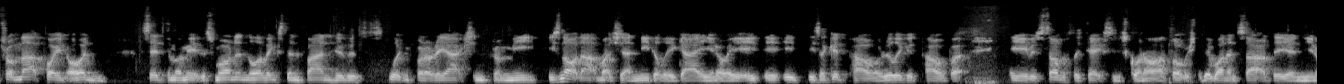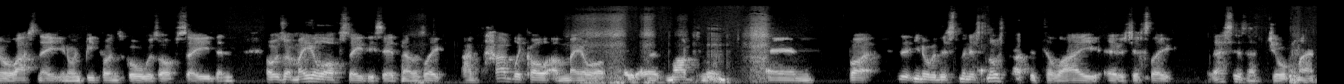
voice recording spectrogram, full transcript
from that point on, said to my mate this morning, the Livingston fan who was looking for a reaction from me. He's not that much of a needly guy, you know. He, he, he's a good pal, a really good pal, but he was obviously texting, just going, "Oh, I thought we should have won on Saturday." And you know, last night, you know, when Bitton's goal was offside, and it was a mile offside. He said, and I was like, I'd hardly call it a mile offside, it's marginal. Um, but you know, this when the snow started to lie, it was just like this is a joke, man.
